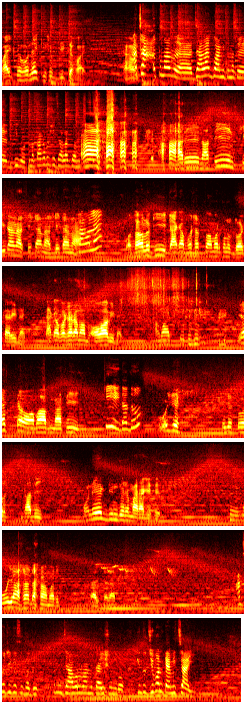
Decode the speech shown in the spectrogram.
পাইতে হলে কিছু দিতে হয়। আচ্ছা তোমার যা লাগবে আমি তোমাকে দিব। তোমার টাকা পয়সা যা লাগবে আমি আরে নাতিন সেটা না সেটা না সেটা না। তাহলে? কথা হলো কি টাকা পয়সার তো আমার কোনো দরকারই নাই। টাকা পয়সার আমার অভাবই নাই। আমার শুধু একটা অভাব নাতি কি দাদু? ওই যে ওই যে তোর দাদি অনেক দিন ধরে মারা গেছে। ওই আশাটা আমার তাই ছাড়া। আচ্ছা ঠিক আছে দাদু তুমি যা বলব আমি তাই শুনব। কিন্তু জীবনকে আমি চাই।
